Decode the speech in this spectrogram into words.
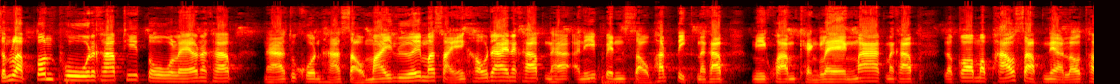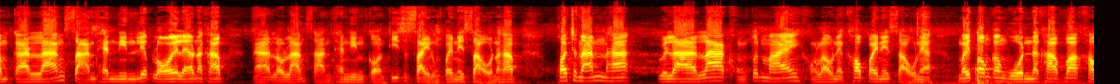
สำหรับต้นพูนะครับที่โตแล้วนะครับ นะทุกคนหาเสาไม้เลื้อยมาใส่ให้เขาได้นะครับนะฮะอันนี้เป็นเสาพลาสติกนะครับ มีความแข็งแรงมากนะครับ แล้วก็มะพร้าวสับเนี่ยเราทำการล้างสารแทนนินเรียบร้อยแล้วนะครับนะเราล้างสารแทนนินก่อนที่จะใส่ลงไปในเสานะครับ เพราะฉะนั้นนะฮะเวลารากของต้นไม้ของเราเนี่ยเข้าไปในเสาเนี่ยไม่ต้องกังวลนะครับ ว่าเขา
